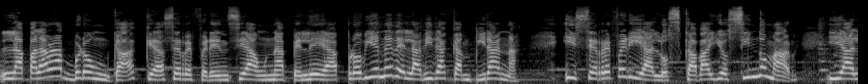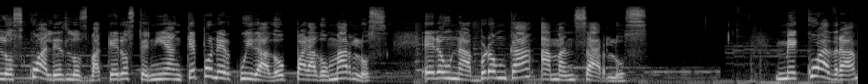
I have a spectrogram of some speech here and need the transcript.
La palabra bronca, que hace referencia a una pelea, proviene de la vida campirana y se refería a los caballos sin domar y a los cuales los vaqueros tenían que poner cuidado para domarlos. Era una bronca amansarlos. Me cuadra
